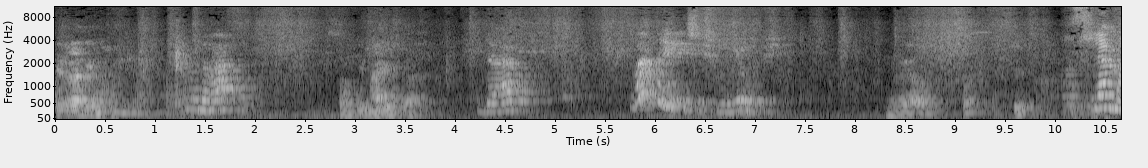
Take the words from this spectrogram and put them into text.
فين غادي يا محمد مدرسة صافي معايش داخل دار ما قيليش شوية ومشي يا رب سلامة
